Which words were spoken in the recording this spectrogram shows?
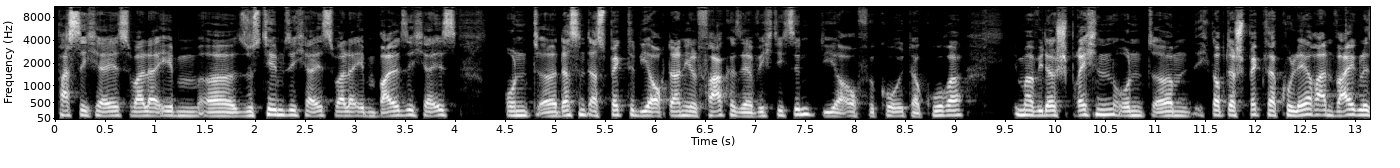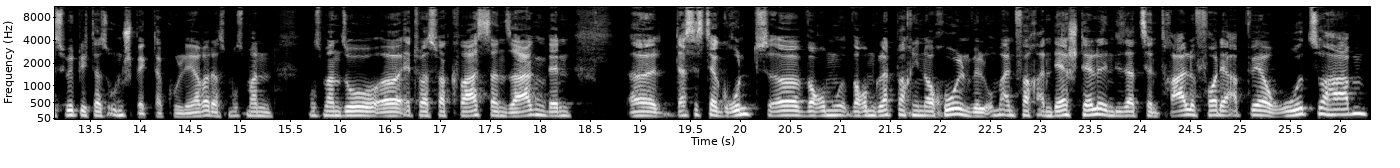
passsicher ist, weil er eben äh, systemsicher ist, weil er eben ballsicher ist. Und äh, das sind Aspekte, die auch Daniel Farke sehr wichtig sind, die ja auch für Ko Itakura immer wieder sprechen. Und ähm, ich glaube, das Spektakuläre an Weigel ist wirklich das Unspektakuläre. Das muss man, muss man so äh, etwas verquast dann sagen, denn äh, das ist der Grund, äh, warum, warum Gladbach ihn auch holen will, um einfach an der Stelle in dieser Zentrale vor der Abwehr Ruhe zu haben.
